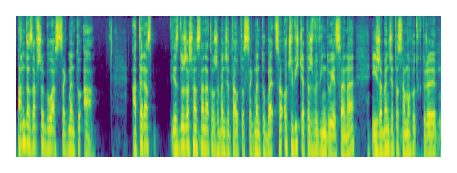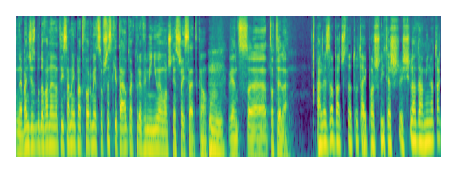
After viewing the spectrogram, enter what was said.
Panda zawsze była z segmentu A. A teraz jest duża szansa na to, że będzie to auto z segmentu B, co oczywiście też wywinduje cenę i że będzie to samochód, który będzie zbudowany na tej samej platformie, co wszystkie te auta, które wymieniłem łącznie z 600. Mm. Więc e, to tyle. Ale zobacz, to tutaj poszli też śladami, no tak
